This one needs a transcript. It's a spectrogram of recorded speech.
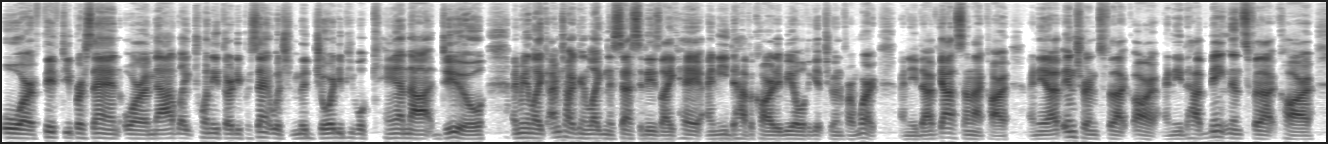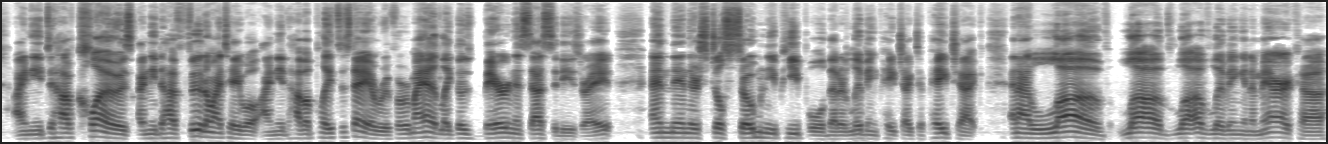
or 50% or a mad like 20, 30%, which majority people cannot do. I mean, like I'm talking like necessities like, hey, I need to have a car to be able to get to and from work. I need to have gas on that car. I need to have insurance for that car. I need to have maintenance for that car. I need to have clothes. I need to have food on my table. I need to have a place to stay, a roof over my head, like those bare necessities, right? And then there's still so many people that are living paycheck to paycheck. And I love, love, love living in America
